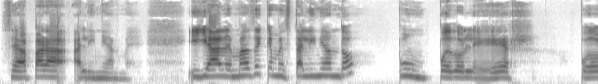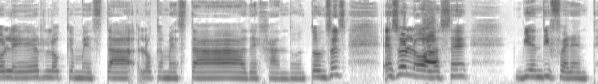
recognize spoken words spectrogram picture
sea para alinearme. Y ya además de que me está alineando, pum, puedo leer, puedo leer lo que me está lo que me está dejando. Entonces, eso lo hace bien diferente.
